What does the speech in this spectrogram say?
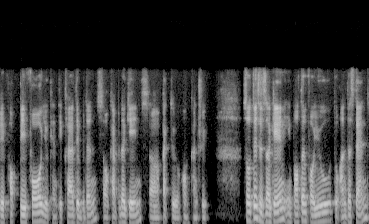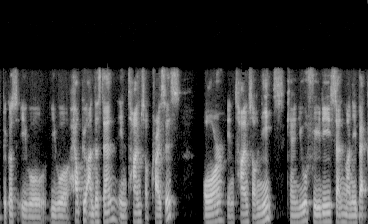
before, before you can declare dividends or capital gains uh, back to your home country. So this is again important for you to understand because it will it will help you understand in times of crisis or in times of needs, can you freely send money back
